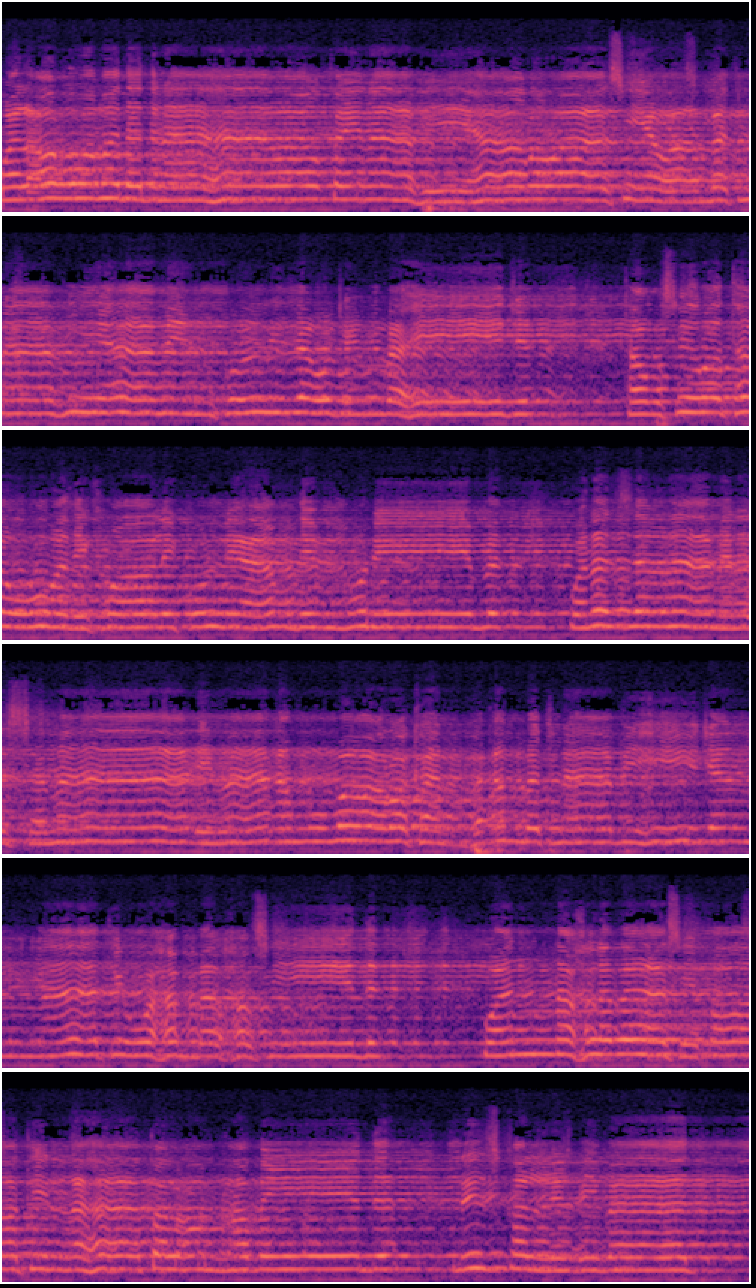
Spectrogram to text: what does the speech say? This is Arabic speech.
والأرض مددناها وألقينا فيها رواسي وأنبتنا فيها من كل زوج بهيج تبصرة وذكرى لكل عبد منيب. ونزلنا من السماء ماء مباركا فأنبتنا به جنات وحب الحصيد. والنخل باسقات لها طلع نضيد. رزقا للعباد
